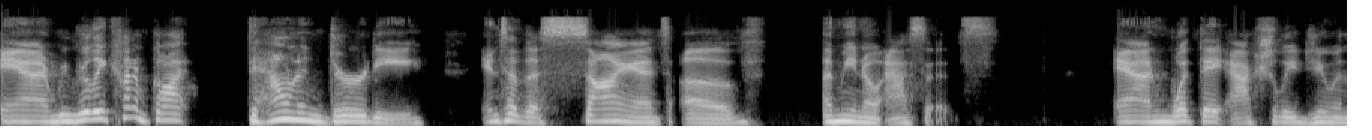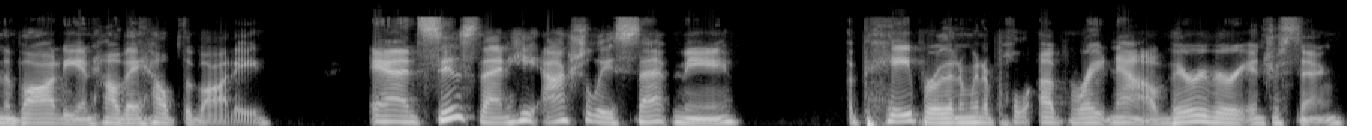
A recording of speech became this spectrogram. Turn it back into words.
And we really kind of got down and dirty into the science of amino acids and what they actually do in the body and how they help the body. And since then, he actually sent me a paper that I'm going to pull up right now. Very, very interesting.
